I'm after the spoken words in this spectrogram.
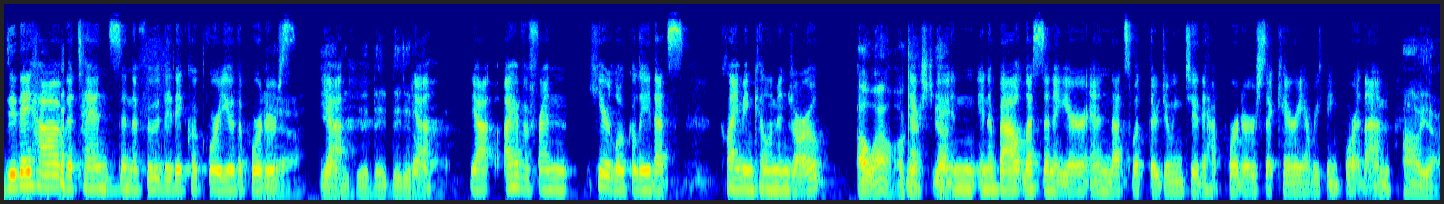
Do they have the tents and the food that they cook for you, the porters? Yeah, yeah, yeah. They did. They, they did yeah. all that. Yeah, I have a friend here locally that's climbing Kilimanjaro Oh wow! Okay. Next yeah. in in about less than a year, and that's what they're doing too. They have porters that carry everything for them. Oh yeah.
